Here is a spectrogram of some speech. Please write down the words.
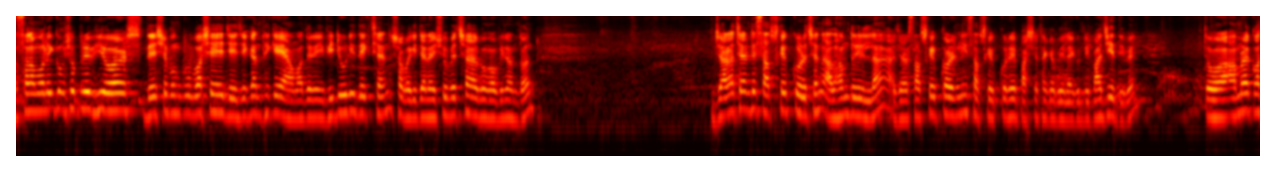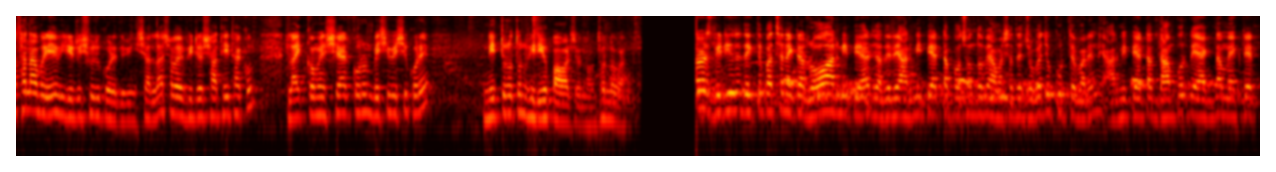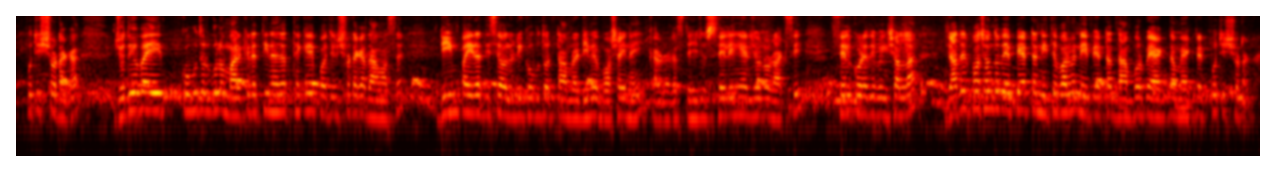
আসসালামু আলাইকুম সুপ্রিয় ভিউয়ার্স, দেশ এবং প্রবাসে যে যেখান থেকে আমাদের এই ভিডিওটি দেখছেন, সবাইকে জানাই শুভেচ্ছা এবং অভিনন্দন। যারা চ্যানেলটি সাবস্ক্রাইব করেছেন, আলহামদুলিল্লাহ, আর যারা সাবস্ক্রাইব করেননি, সাবস্ক্রাইব করে পাশে থাকা বেল আইকনটি বাজিয়ে দিবেন। তো আমরা কথা না বাড়িয়ে ভিডিওটি শুরু করে দেবো ইনশাল্লাহ সবাই ভিডিওর সাথেই থাকুন, লাইক, কমেন্ট, শেয়ার করুন বেশি বেশি করে নিত্য নতুন ভিডিও পাওয়ার জন্য। ধন্যবাদ। ভিডিওতে দেখতে পাচ্ছেন একটা র আর্মি পেয়ার যাদের এই আর্মি পেয়ারটা পছন্দ হবে, আমার সাথে যোগাযোগ করতে পারেন। আর্মি পেয়ারটার দাম পড়বে একদম এক রেট পঁচিশশো টাকা। যদিও বা এই কবুতরগুলো মার্কেটে তিন হাজার থেকে পঁয়ত্রিশশো টাকা দাম আছে। ডিম পাইরা দিছে অলরেডি কবুতরটা, আমরা ডিমে বসাই নাই, কারণ এটা যেহেতু সেলিংয়ের জন্য রাখছি। সেল করে দেবো ইনশাল্লাহ। যাদের পছন্দ হবে এই পেয়ারটা নিতে পারবেন। এই পেয়ারটার দাম পড়বে একদম এক রেট পঁচিশশো টাকা।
